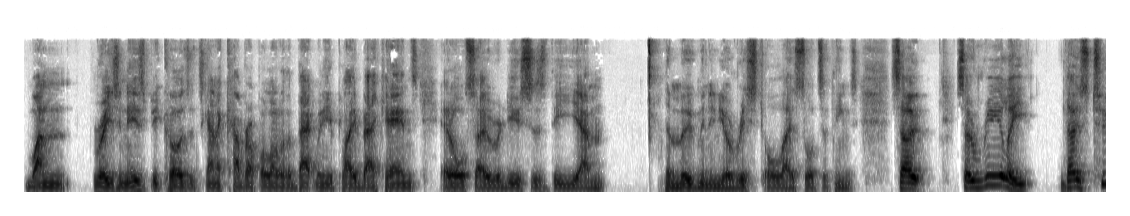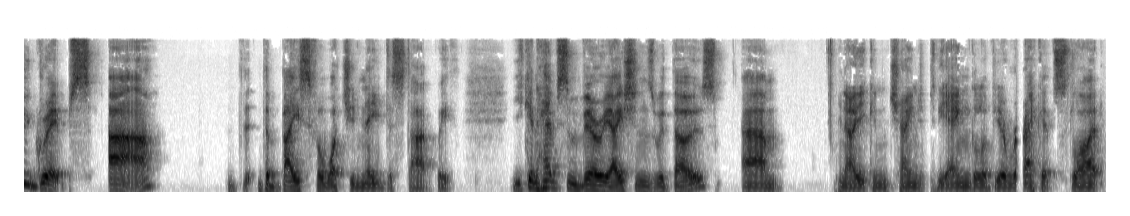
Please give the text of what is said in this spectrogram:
one reason is because it's going to cover up a lot of the back when you play backhands. It also reduces the um, the movement in your wrist, all those sorts of things. So so really, those two grips are the, the base for what you need to start with. You can have some variations with those. Um, you know, you can change the angle of your racket slightly.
